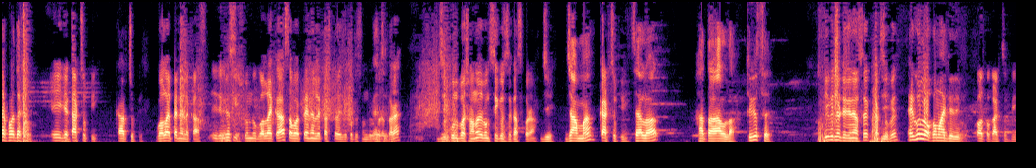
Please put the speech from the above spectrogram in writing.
এরপর দেখুন। এই যে কারচুপি। কারচুপি। গলায় প্যানেলের কাজ। এই যে কি সুন্দর গলায় কাজ আবার প্যানেলের কাজটা এই যে কত সুন্দর করে করা। জি। ফুল বসানো এবং সিকোয়েন্সের কাজ করা। জি জামা কারচুপি। সালোয়ার হাতা আলাদা ঠিক আছে? বিভিন্ন ডিজাইন আছে কারচুপি? এগুলো কমাই দিয়ে দিব। কত কারচুপি?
